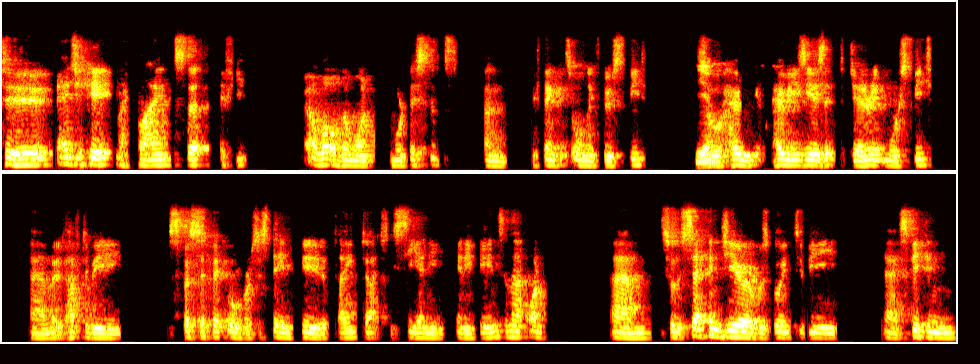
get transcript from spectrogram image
to educate my clients that if you, a lot of them want more distance and we think it's only through speed. Yeah. So how, how easy is it to generate more speed? Um, it'd have to be specific over a sustained period of time to actually see any any gains in that one. Um, so the second year was going to be uh, speaking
